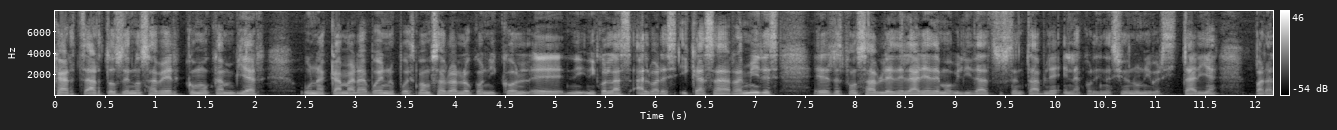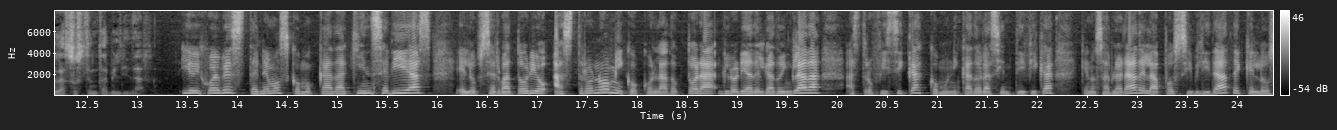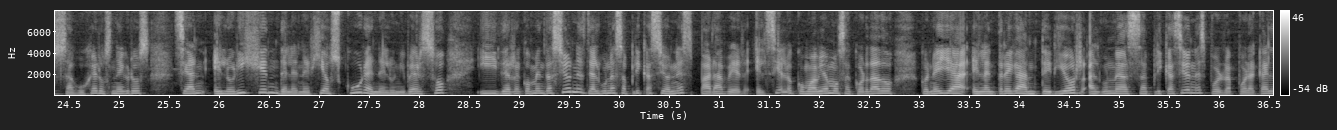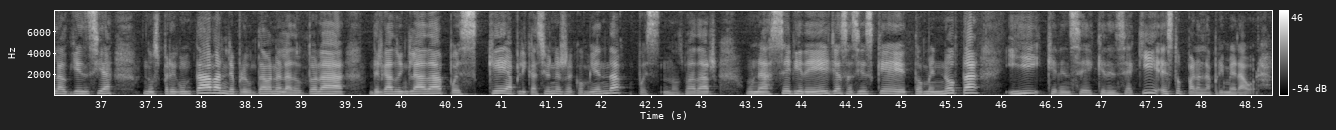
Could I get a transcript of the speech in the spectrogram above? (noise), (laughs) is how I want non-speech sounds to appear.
hartos de no saber cómo cambiar una cámara. Bueno, pues vamos a hablarlo con Nicole, eh, Nicolás Álvarez y Casa Ramírez. es responsable del área de movilidad sustentable en la Coordinación Universitaria para la Sustentabilidad. Y hoy jueves tenemos como cada 15 días el Observatorio Astronómico con la doctora Gloria Delgado Inglada, astrofísica, comunicadora científica, que nos hablará de la posibilidad de que los agujeros negros sean el origen de la energía oscura en el universo y de recomendaciones de algunas aplicaciones para ver el cielo. Como habíamos acordado con ella en la entrega anterior, algunas aplicaciones por, por acá en la audiencia nos preguntaban, le preguntaban a la doctora Delgado Inglada, pues qué aplicaciones recomienda, pues nos va a dar una serie de ellas, así es que tomen nota y quédense, quédense aquí, esto para la primera hora.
